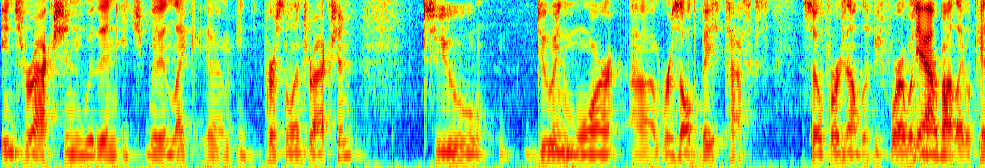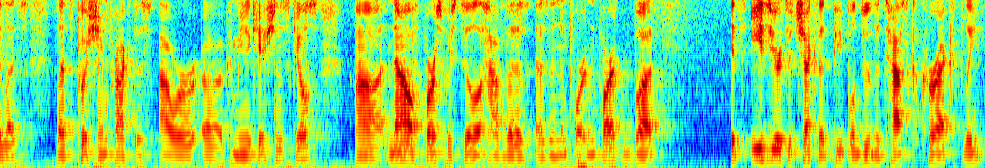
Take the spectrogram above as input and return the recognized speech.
interaction within each within like um, in- personal interaction to doing more um, result based tasks. So, for example, if before it was Yeah. more about like, okay, let's let's push and practice our uh, communication skills. Uh, now, of course, we still have that as, as an important part, but it's easier to check that people do the task correctly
